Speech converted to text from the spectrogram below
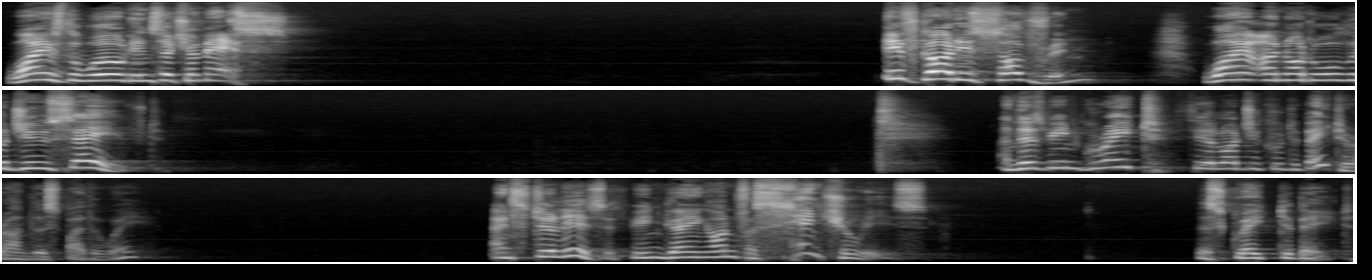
why is the world in such a mess? If God is sovereign, why are not all the Jews saved? And there's been great theological debate around this, by the way. And still is. It's been going on for centuries. This great debate.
